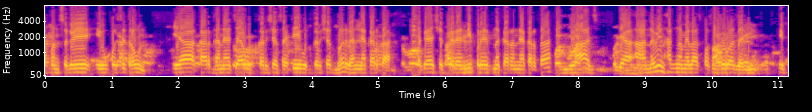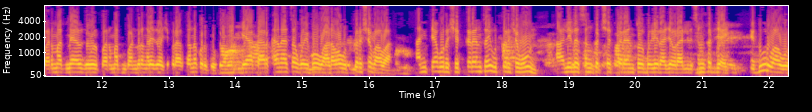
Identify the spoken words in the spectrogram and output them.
आपण सगळे उपस्थित राहून या कारखान्याच्या उत्कर्षासाठी उत्कर्षात भर घालण्याकरता सगळ्या शेतकऱ्यांनी प्रयत्न करण्याकरता आज त्या नवीन हंगाम्याला आजपासून सुरुवात झाली. मी परमात्म्याजवळ परमात्मा पांडुरंगाच्या अशी प्रार्थना करतो या कारखान्याचा वैभव वाढावा उत्कर्ष व्हावा आणि त्याबरोबर शेतकऱ्यांचाही उत्कर्ष होऊन आलेलं संकट शेतकऱ्यांचं बळीराजावर आलेलं संकट जे आहे ते दूर व्हावं.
